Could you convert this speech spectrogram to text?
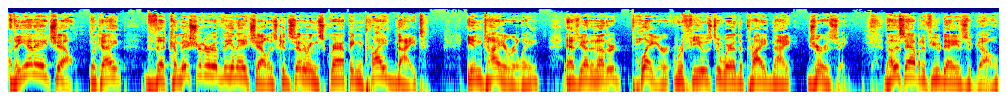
The NHL, okay? The commissioner of the NHL is considering scrapping Pride Night entirely as yet another player refused to wear the Pride Night jersey. Now, this happened a few days ago,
